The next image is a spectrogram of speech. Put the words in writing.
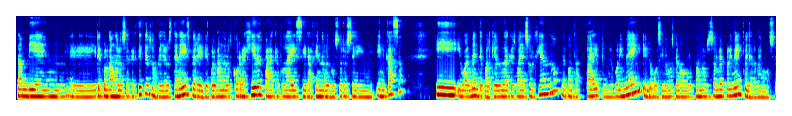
También eh, iré colgando los ejercicios, aunque ya los tenéis, pero iré colgando los corregidos para que podáis ir haciéndolos vosotros en, casa. Y igualmente, cualquier duda que os vaya surgiendo, me contactáis primero por email y luego si vemos que no lo podemos resolver por email, pues ya lo vemos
